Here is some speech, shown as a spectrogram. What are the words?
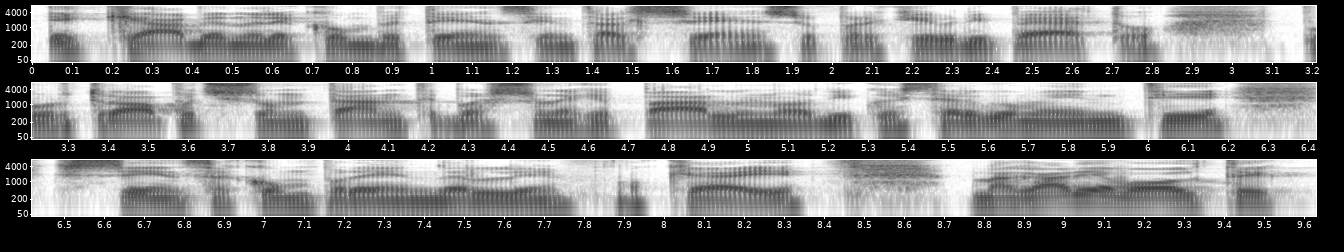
e che abbiano delle competenze in tal senso, perché ripeto, purtroppo ci sono tante persone che parlano di questi argomenti senza comprenderli, ok? Magari a volte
